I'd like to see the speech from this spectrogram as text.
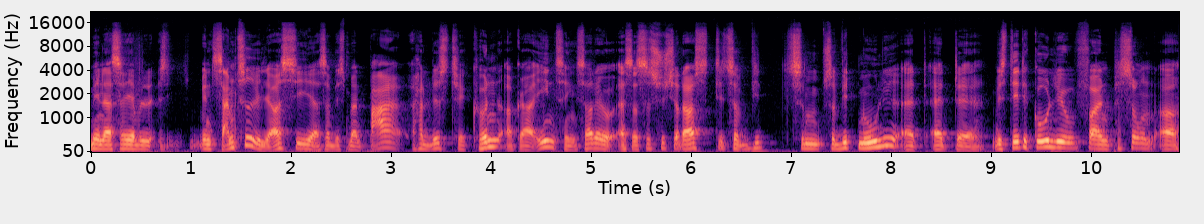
men, altså, jeg vil, men samtidig vil jeg også sige, altså hvis man bare har lyst til kun at gøre én ting, så er det jo, altså så synes jeg da også, det er så vidt, som, så vidt muligt, at, at øh, hvis det er det gode liv for en person, at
